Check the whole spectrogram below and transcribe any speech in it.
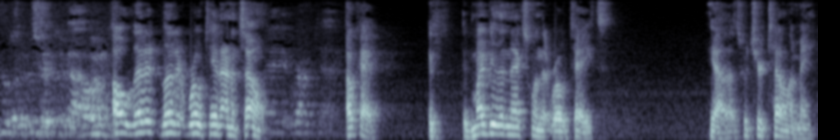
those are the children. Oh, let it let it rotate on its own. Let it rotate. Okay, it, it might be the next one that rotates. Yeah, that's what you're telling me.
